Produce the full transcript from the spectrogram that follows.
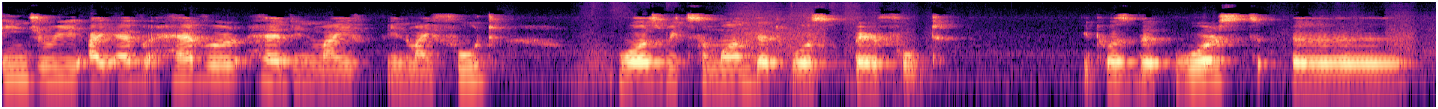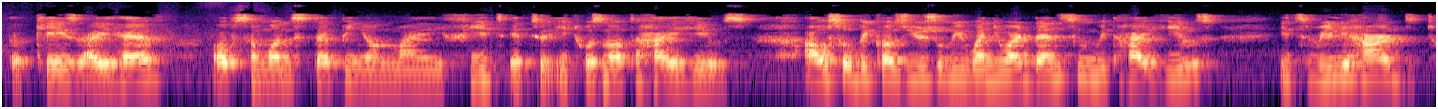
injury i ever ever had in my in my foot was with someone that was barefoot it was the worst uh, case I have of someone stepping on my feet. It, it was not high heels. Also, because usually when you are dancing with high heels, it's really hard, to,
